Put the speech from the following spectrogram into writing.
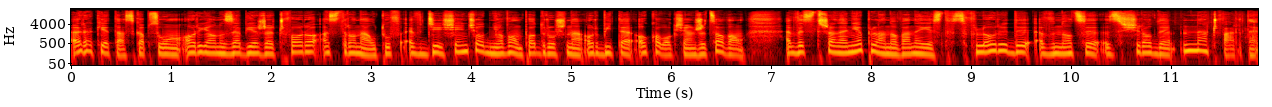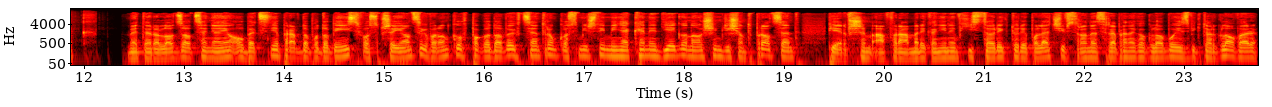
Rakieta z kapsułą Orion zabierze czworo astronautów w dziesięciodniową podróż na orbitę okołoksiężycową. Wystrzelenie planowane jest z Florydy w nocy z środy na czwartek. Meteorolodzy oceniają obecnie prawdopodobieństwo sprzyjających warunków pogodowych w Centrum Kosmicznym imienia Kennedy'ego na 80%. Pierwszym afroamerykaninem w historii, który poleci w stronę Srebrnego Globu jest Victor Glover.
